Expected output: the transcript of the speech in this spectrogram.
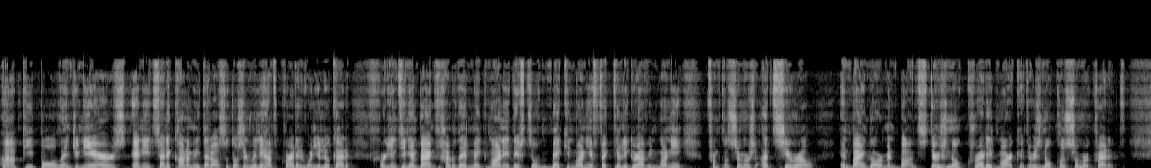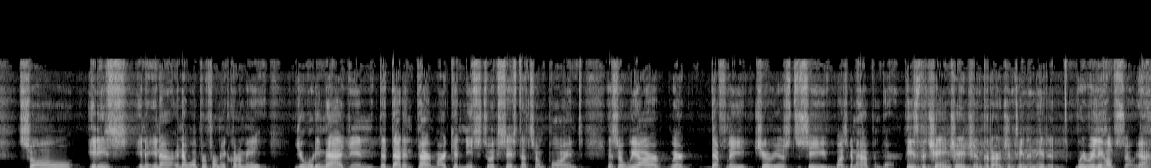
uh, people, engineers, and it's an economy that also doesn't really have credit. When you look at Argentinian banks, how do they make money? They're still making money effectively, grabbing money from consumers at zero and buying government bonds. There is no credit market, there is no consumer credit. So it is in, in a, in a well-performing economy you would imagine that that entire market needs to exist at some point. And so we are we're definitely curious to see what's going to happen there. He's the change agent that Argentina needed. We really hope so. Yeah.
